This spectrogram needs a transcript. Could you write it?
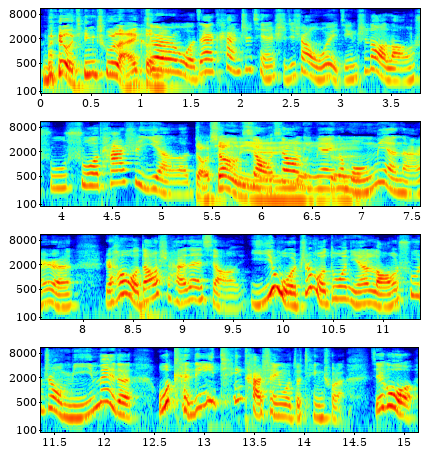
没有听出来，可就是我在看之前，实际上我已经知道狼叔说他是演了小巷里小巷里面一个蒙面男人，然后我当时还在想，以我这么多年狼叔这种迷妹的，我肯定一听他声音我就听出来。结果我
